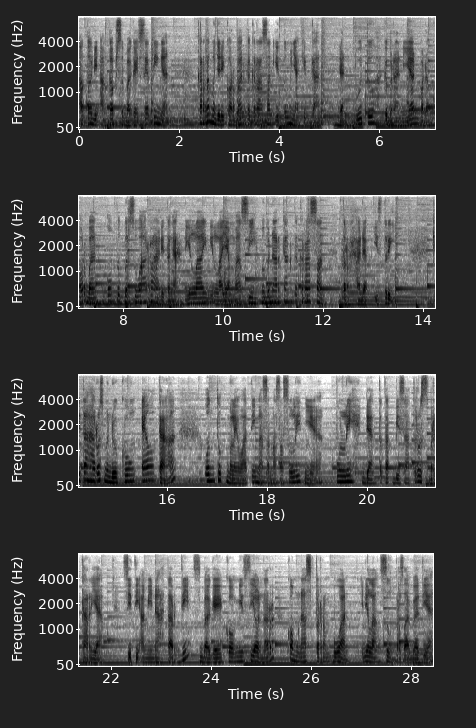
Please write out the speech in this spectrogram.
atau dianggap sebagai settingan, karena menjadi korban kekerasan itu menyakitkan dan butuh keberanian pada korban untuk bersuara di tengah nilai-nilai yang masih membenarkan kekerasan terhadap istri. Kita harus mendukung LK untuk melewati masa-masa sulitnya, pulih dan tetap bisa terus berkarya. Siti Aminah Tardi sebagai komisioner Komnas Perempuan. Ini langsung persahabat ya,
